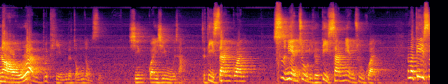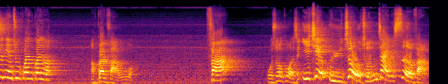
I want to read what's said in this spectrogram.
脑乱不停的种种事，心关心无常，这第三关四念住里头第三念住观。那么第四念住观观什么？啊，观法无我。法我说过，是一切宇宙存在的色法，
